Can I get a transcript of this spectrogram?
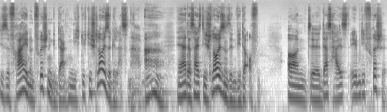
diese freien und frischen Gedanken nicht durch die Schleuse gelassen haben. Ah. Ja, das heißt, die Schleusen sind wieder offen. Und äh, das heißt eben die Frische.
